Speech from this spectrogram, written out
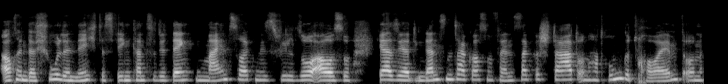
auch in der Schule nicht. Deswegen kannst du dir denken, mein Zeugnis fiel so aus, so, ja, sie hat den ganzen Tag aus dem Fenster gestarrt und hat rumgeträumt und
